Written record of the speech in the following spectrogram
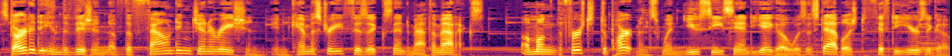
started in the vision of the founding generation in chemistry, physics, and mathematics, among the first departments when UC San Diego was established 50 years ago.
